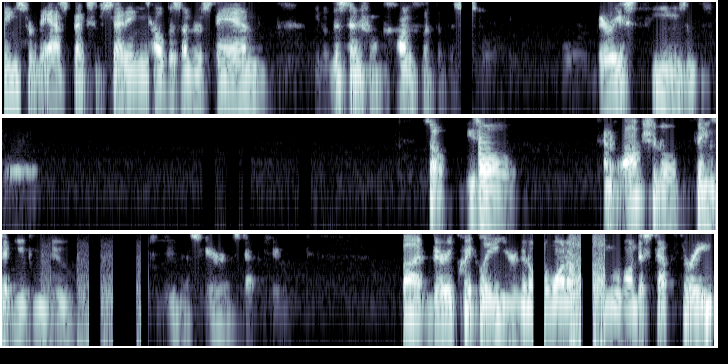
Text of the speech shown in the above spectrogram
things or the aspects of settings help us understand, you know, the central conflict of the story or various themes of the story? So these are all kind of optional things that you can do to do this here in step two. But very quickly, you're going to want to move on to step three.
